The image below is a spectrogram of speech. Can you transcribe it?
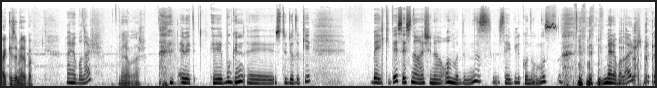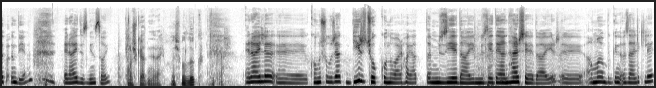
Herkese merhaba. Merhabalar. Merhabalar. evet, e, bugün e, stüdyodaki belki de sesine aşina olmadığınız sevgili konuğumuz merhabalar diyen Eray Düzgünsoy. Hoş geldin Eray. Hoş bulduk. Tekrar. Eray'la e, konuşulacak birçok konu var hayatta müziğe dair, müziğe değen her şeye dair. E, ama bugün özellikle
